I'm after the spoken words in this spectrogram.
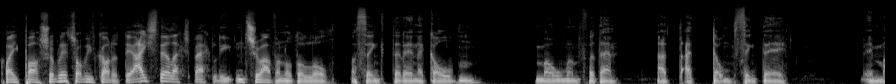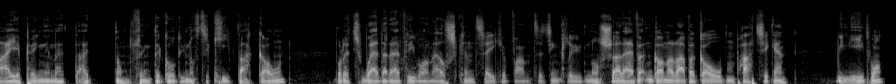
Quite possibly. That's what we've got to do. I still expect Luton to have another lull. I think they're in a golden moment for them. I, I don't think they're, in my opinion, I, I don't think they're good enough to keep that going. But it's whether everyone else can take advantage, including us. Are Everton going to have a golden patch again? We need one.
